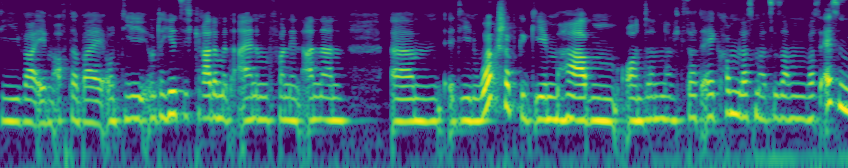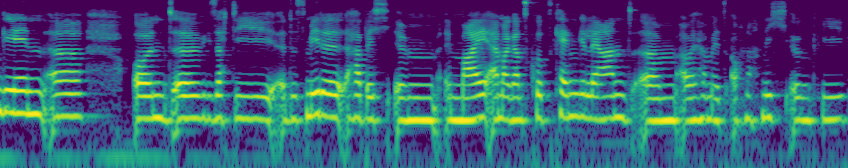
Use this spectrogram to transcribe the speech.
Die war eben auch dabei und die unterhielt sich gerade mit einem von den anderen, ähm, die einen Workshop gegeben haben. Und dann habe ich gesagt, ey, komm, lass mal zusammen was essen gehen. Äh, und äh, wie gesagt, die, das Mädel habe ich im, im Mai einmal ganz kurz kennengelernt, ähm, aber wir haben jetzt auch noch nicht irgendwie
